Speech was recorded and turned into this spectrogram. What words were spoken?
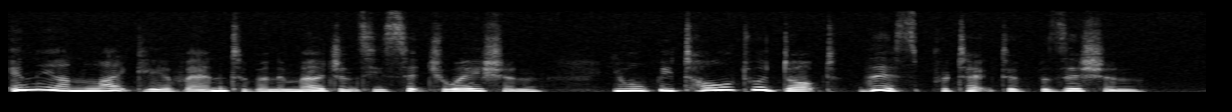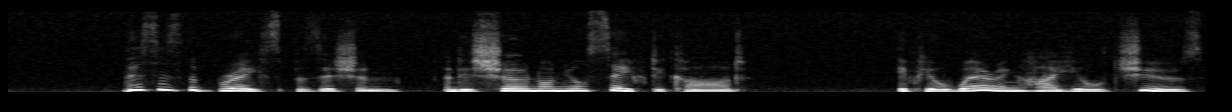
In the unlikely event of an emergency situation, you will be told to adopt this protective position. This is the brace position and is shown on your safety card. If you're wearing high-heeled shoes,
